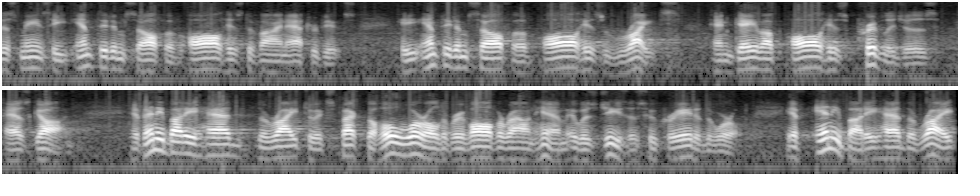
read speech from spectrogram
this means he emptied himself of all his divine attributes. He emptied himself of all his rights and gave up all his privileges as God. If anybody had the right to expect the whole world to revolve around him, it was Jesus who created the world. If anybody had the right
